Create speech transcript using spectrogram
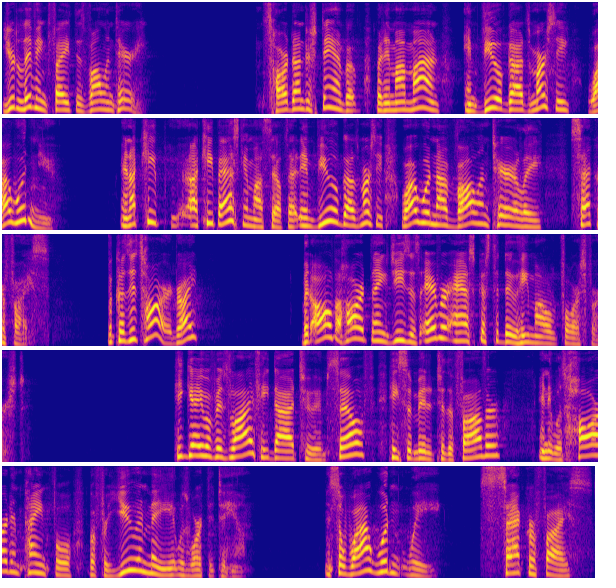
your living faith is voluntary. It's hard to understand, but, but in my mind, in view of God's mercy, why wouldn't you? And I keep, I keep asking myself that in view of God's mercy, why wouldn't I voluntarily sacrifice? Because it's hard, right? But all the hard things Jesus ever asked us to do, He modeled for us first. He gave up His life, He died to Himself, He submitted to the Father, and it was hard and painful, but for you and me, it was worth it to Him. And so, why wouldn't we sacrifice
